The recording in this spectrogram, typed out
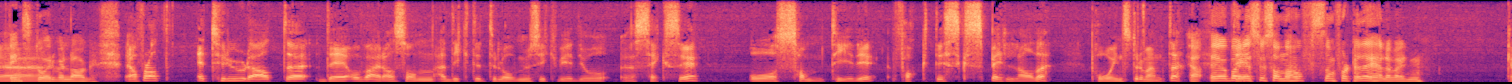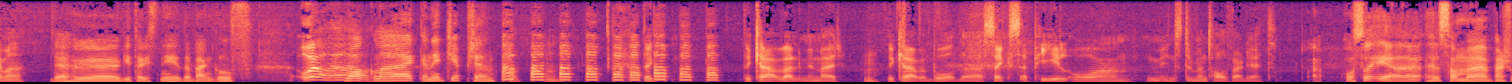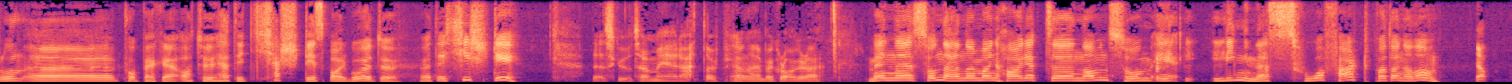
Den eh, står ved lag. Ja, for at jeg tror det at eh, det å være sånn Addicted to Love musikkvideo eh, sexy, og samtidig faktisk spille det på instrumentet Ja, Det er jo bare Det- Susanne Hoff som får til det i hele verden. Hvem er det? Det er hun gitaristen i The Bangles. Å ja, ja, ja. Walk like an Egyptian. Det- krever veldig mye mer. Det krever både sex appeal og um, instrumentalferdighet. Og så er det samme person eh, påpeker at hun heter ikke Kjersti Sparbo, vet du. Hun heter Kirsti. Det skulle jo ta med rett opp, men jeg beklager det. Men eh, sånn er det når man har et eh, navn som er, ligner så fælt på et annet navn.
